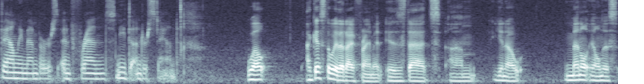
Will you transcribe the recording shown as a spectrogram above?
family members and friends need to understand? Well, I guess the way that I frame it is that um, you know mental illness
